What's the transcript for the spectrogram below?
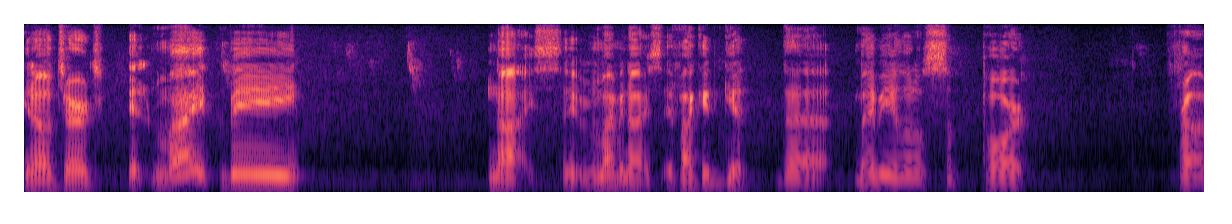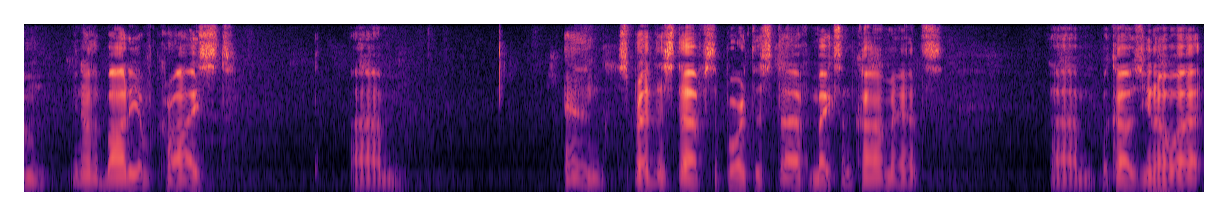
you know, church, it might be nice. It might be nice if I could get the maybe a little support from, you know, the body of Christ. Um, and spread this stuff, support this stuff, make some comments. Um, because you know what?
